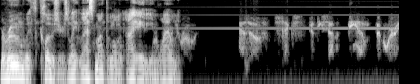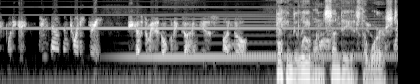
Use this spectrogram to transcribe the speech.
marooned with closures late last month along I 80 in Wyoming. As of 6:57 p.m., February 28, 2023. The estimated opening time is unknown. Packing to leave on Sunday is the worst.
